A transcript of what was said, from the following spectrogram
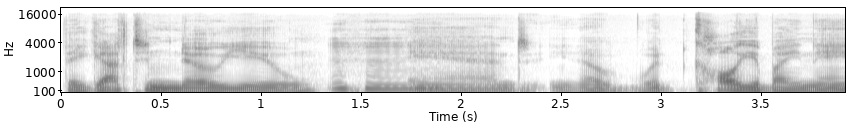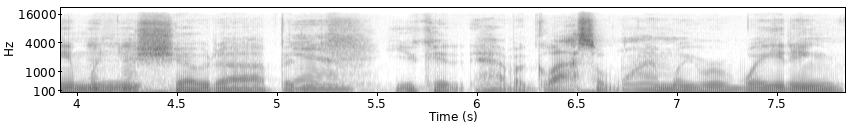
they got to know you Mm-hmm. and you know would call you by name when you Mhm. showed up and Yeah. you could have a glass of wine while you were waiting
